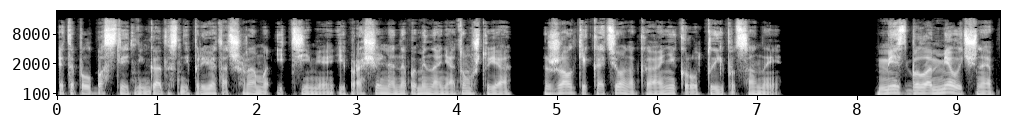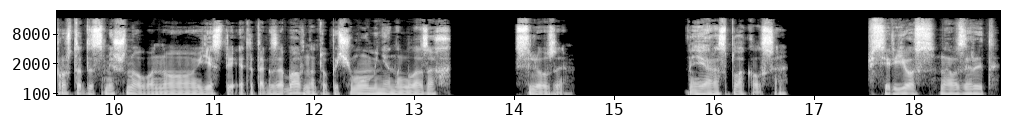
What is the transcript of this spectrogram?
Это был последний гадостный привет от Шрама и Тими и прощальное напоминание о том, что я жалкий котенок, а они крутые пацаны. Месть была мелочная, просто до смешного, но если это так забавно, то почему у меня на глазах слезы? Я расплакался. Всерьез, навзрыд,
